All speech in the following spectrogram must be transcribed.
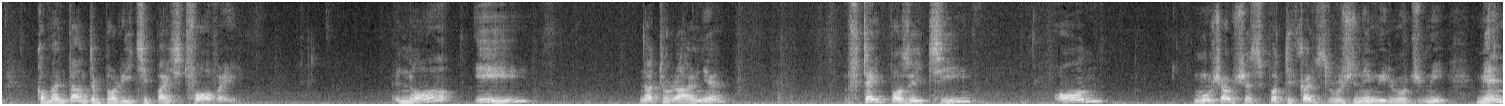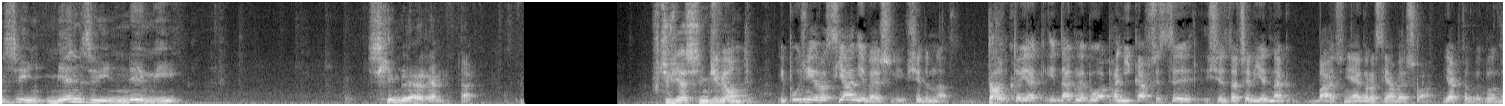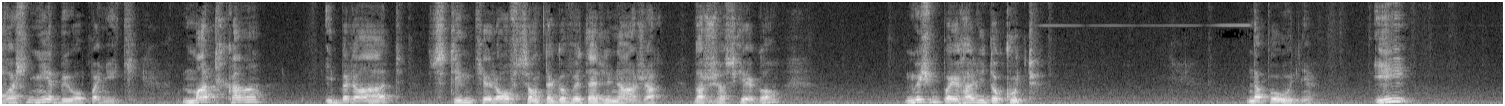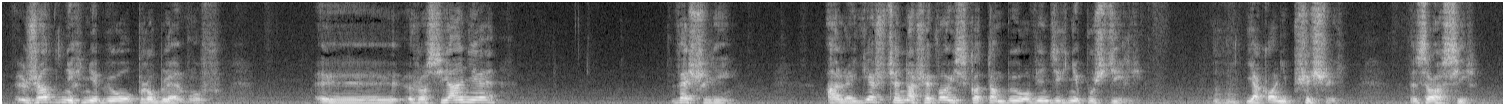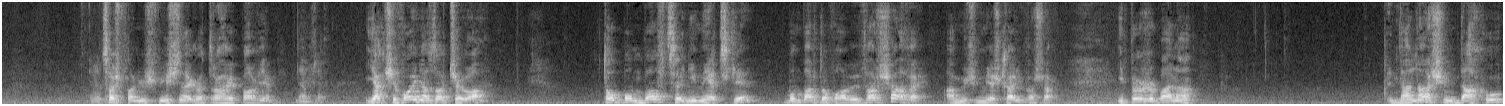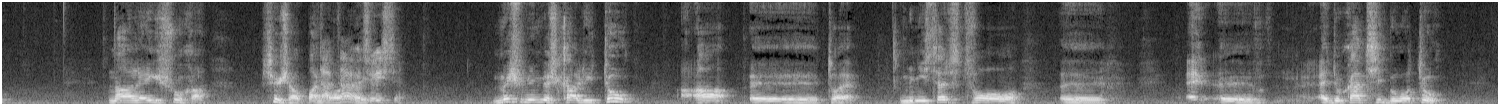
komendantem policji państwowej. No i naturalnie w tej pozycji on musiał się spotykać z różnymi ludźmi, między, między innymi z Himmlerem tak. w 1939. I później Rosjanie weszli w 17. Tak. To, to jak nagle była panika, wszyscy się zaczęli jednak bać, nie? Jak Rosja weszła. Jak to wygląda? Właśnie nie było paniki. Matka i brat z tym kierowcą tego weterynarza warszawskiego, myśmy pojechali do Kut na południe. I żadnych nie było problemów. Yy, Rosjanie weszli ale jeszcze nasze wojsko tam było, więc ich nie puścili. Jak oni przyszli z Rosji. Coś panu śmiesznego trochę powiem. Dobrze. Jak się wojna zaczęła, to bombowce niemieckie bombardowały Warszawę, a myśmy mieszkali w Warszawie. I proszę pana, na naszym dachu, na Alei Szucha, słyszał pan Tak, o tak, Alei oczywiście. Myśmy mieszkali tu, a y, to Ministerstwo y, e, y, Edukacji było tu,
